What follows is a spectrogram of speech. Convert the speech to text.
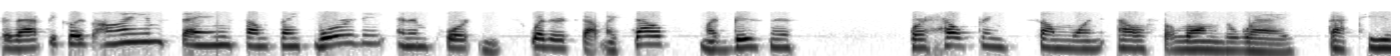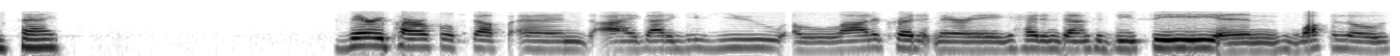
for that because I am saying something worthy and important, whether it's about myself, my business, or helping someone else along the way. Back to you, Faye very powerful stuff and i got to give you a lot of credit mary heading down to dc and walking those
